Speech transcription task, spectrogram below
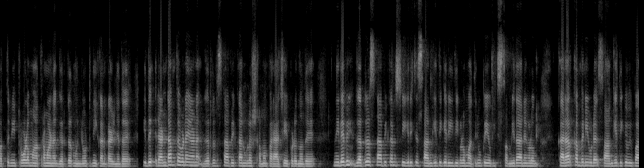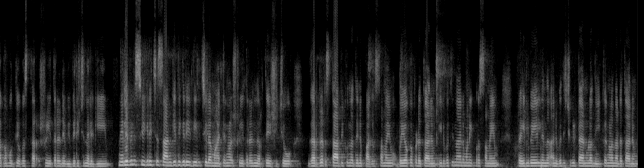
പത്ത് മീറ്ററോളം മാത്രമാണ് ഗർഡർ മുന്നോട്ട് നീക്കാൻ കഴിഞ്ഞത്. ഇത് രണ്ടാം തവണയാണ് ഗർഡർ സ്ഥാപിക്കാനുള്ള ശ്രമം പരാജയപ്പെടുന്നത്. നിലവിൽ ഗർഡർ സ്ഥാപിക്കാൻ സ്വീകരിച്ച സാങ്കേതിക രീതികളും അതിനുപയോഗിച്ച സംവിധാനങ്ങളും കരാർ കമ്പനിയുടെ സാങ്കേതിക വിഭാഗം ഉദ്യോഗസ്ഥർ ശ്രീധരന് വിവരിച്ചു നൽകി. നിലവിൽ സ്വീകരിച്ച സാങ്കേതിക രീതിയിൽ ചില മാറ്റങ്ങൾ ശ്രീധരൻ നിർദ്ദേശിച്ചു. ഗർഡർ സ്ഥാപിക്കുന്നതിന് പകൽ സമയം ഉപയോഗപ്പെടുത്താനും ഇരുപത്തിനാല് മണിക്കൂർ സമയം റെയിൽവേയിൽ നിന്ന് അനുവദിച്ചു കിട്ടാനുള്ള നീക്കങ്ങൾ നടത്താനും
